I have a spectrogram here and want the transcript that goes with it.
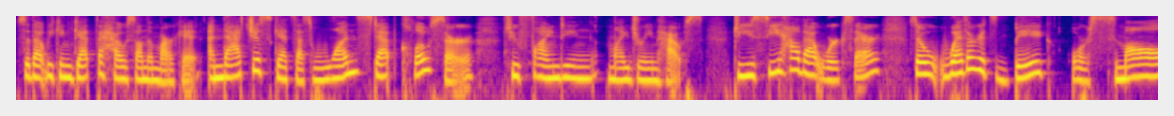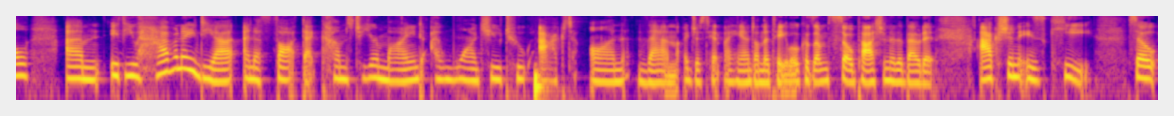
so that we can get the house on the market. And that just gets us one step closer to finding my dream house. Do you see how that works there? So, whether it's big or small, um, if you have an idea and a thought that comes to your mind, I want you to act on them. I just hit my hand on the table because I'm so passionate about it. Action is key. So,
